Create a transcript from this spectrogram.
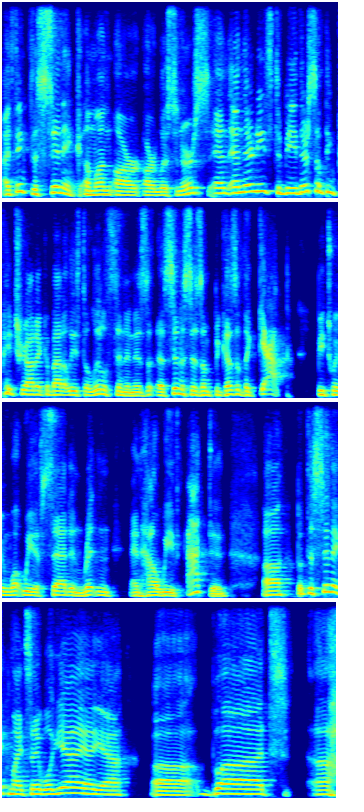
I think the cynic among our our listeners, and and there needs to be there's something patriotic about at least a little cynicism, uh, because of the gap between what we have said and written and how we've acted. Uh, but the cynic might say, well, yeah, yeah, yeah. Uh, but uh,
